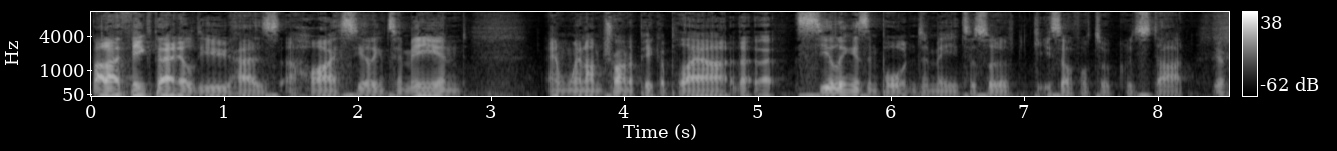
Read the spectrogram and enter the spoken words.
But I think that LDU has a high ceiling to me, and And when I'm trying to pick a player, that, that ceiling is important to me to sort of get yourself off to a good start. Yep.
